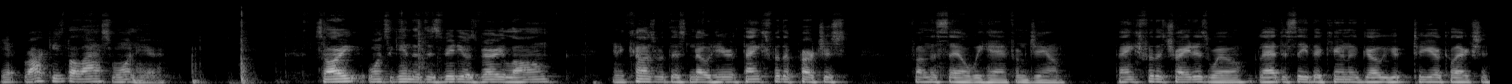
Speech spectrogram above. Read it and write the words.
Yeah, Rocky's the last one here. Sorry, once again, that this video is very long. And it comes with this note here. Thanks for the purchase from the sale we had from Jim. Thanks for the trade as well. Glad to see the Acuna go to your collection.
